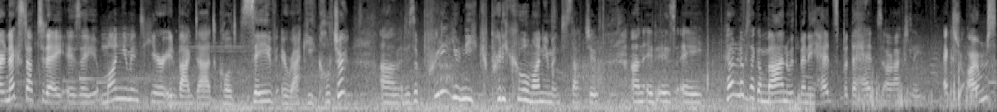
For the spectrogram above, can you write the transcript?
Our next stop today is a monument here in Baghdad called Save Iraqi Culture. Um, it is a pretty unique, pretty cool monument statue, and it is a kind of looks like a man with many heads, but the heads are actually extra arms.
